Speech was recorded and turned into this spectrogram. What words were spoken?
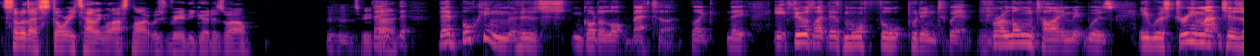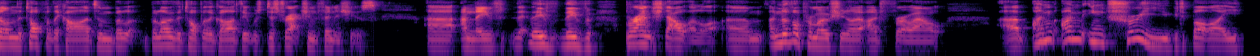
Some of their storytelling last night was really good as well. To be they, fair, they- their booking has got a lot better. Like they, it feels like there's more thought put into it. For a long time, it was it was dream matches on the top of the cards, and below, below the top of the cards, it was distraction finishes. Uh, and they've they've they've branched out a lot. Um, another promotion I, I'd throw out. Um, I'm I'm intrigued by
